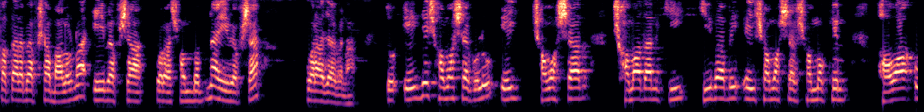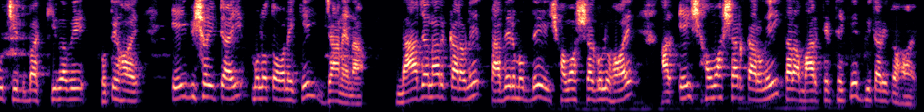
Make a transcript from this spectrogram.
পাতার ব্যবসা ভালো না, এই ব্যবসা করা সম্ভব না, এই ব্যবসা করা যাবে না। তো এই যে সমস্যাগুলো, এই সমস্যার সমাধান কি? কীভাবে এই সমস্যার সম্মুখীন হওয়া উচিত বা কীভাবে হতে হয়? এই বিষয়টাই মূলত অনেকেই জানে না। না জানার কারণে তাদের মধ্যে এই সমস্যাগুলো হয় আর এই সমস্যার কারণেই তারা মার্কেট থেকে বিতাড়িত হয়।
